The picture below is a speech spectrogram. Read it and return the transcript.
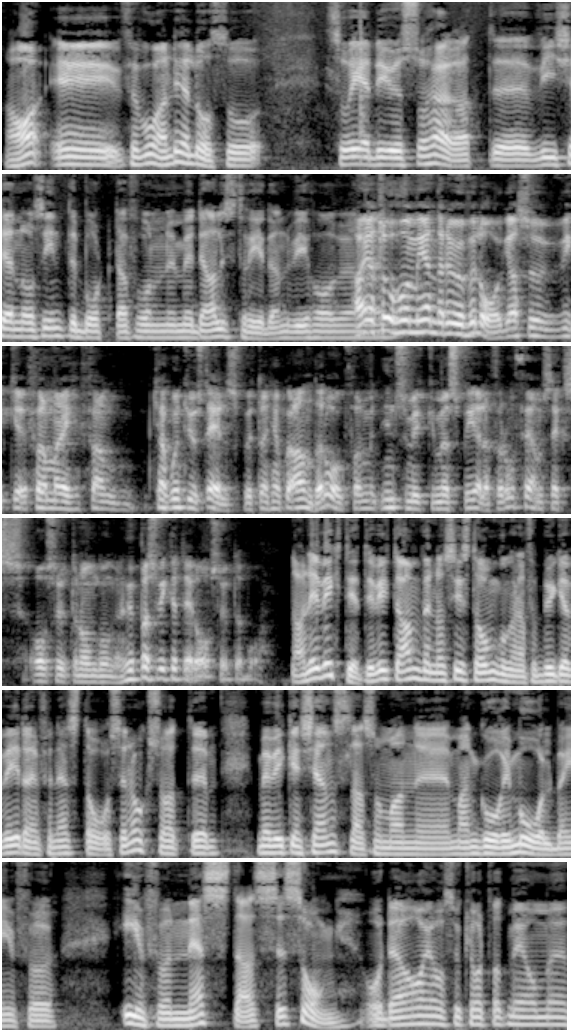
Ja, eh, för våran del då så så är det ju så här att eh, vi känner oss inte borta från medaljstriden. Vi har... Eh... Ja, jag tror hon menade överlag. Alltså, vilka, för, de, för kanske inte just Elfsborg utan kanske andra lag. För de inte så mycket med att spela för de fem, sex avslutande omgångarna. Hur pass viktigt är det att avsluta bra? Ja, det är viktigt. Det är viktigt att använda de sista omgångarna för att bygga vidare inför nästa år. Sen också att eh, med vilken känsla som man, eh, man går i mål med inför, inför nästa säsong. Och där har jag såklart varit med om eh,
